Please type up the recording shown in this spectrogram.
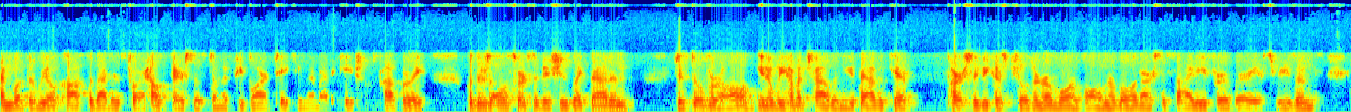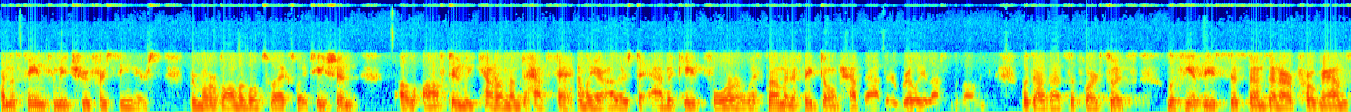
and what the real cost of that is to our healthcare system if people aren't taking their medications properly. But there's all sorts of issues like that. And just overall, you know, we have a child and youth advocate partially because children are more vulnerable in our society for various reasons. And the same can be true for seniors. They're more vulnerable to exploitation. Uh, often we count on them to have family or others to advocate for or with them. And if they don't have that, they're really left alone without that support. So it's looking at these systems and our programs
